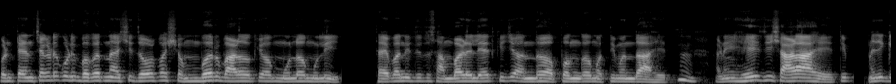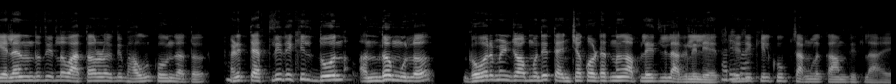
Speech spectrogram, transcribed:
पण त्यांच्याकडे कोणी बघत नाही अशी जवळपास शंभर बाळं किंवा मुलं मुली साहेबांनी तिथे सांभाळलेली आहेत की जे अंध अपंग मतिमंद आहेत. आणि हे जी शाळा आहे ती म्हणजे गेल्यानंतर तिथलं वातावरण अगदी भावूक होऊन जातं आणि त्यातली देखील दोन अंध मुलं गव्हर्नमेंट जॉबमध्ये त्यांच्या कोट्यातनं आपल्या इथली लागलेली आहेत हे. देखील खूप चांगलं काम तिथलं आहे.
